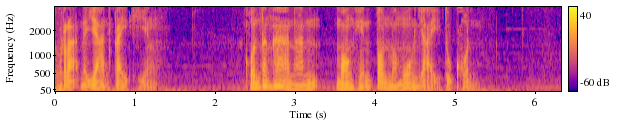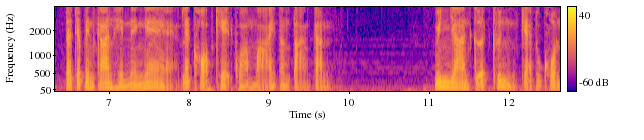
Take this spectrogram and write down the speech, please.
ธุระในย่านใกล้เคียง คนทั้งห้านั้นมองเห็นต้นมะม่วงใหญ่ทุกคน แต่จะเป็นการเห็นในแง่และขอบเขตความหมายต่างๆกัน วิญญาณเกิดขึ้นแก่ทุกคน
